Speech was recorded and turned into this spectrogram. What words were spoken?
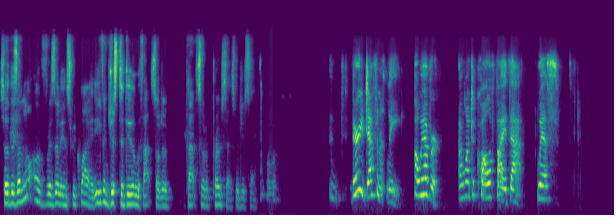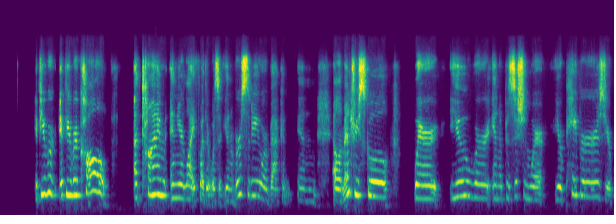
so there's a lot of resilience required even just to deal with that sort of that sort of process would you say very definitely however i want to qualify that with if you were if you recall a time in your life, whether it was at university or back in, in elementary school, where you were in a position where your papers, your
